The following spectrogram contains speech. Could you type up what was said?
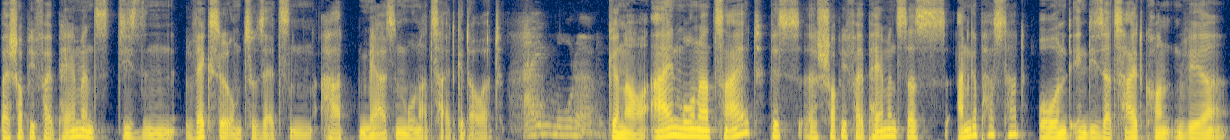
bei Shopify Payments diesen Wechsel umzusetzen, hat mehr als einen Monat Zeit gedauert. Ein Monat? Genau, ein Monat Zeit, bis äh, Shopify Payments das angepasst hat. Und in dieser Zeit konnten wir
